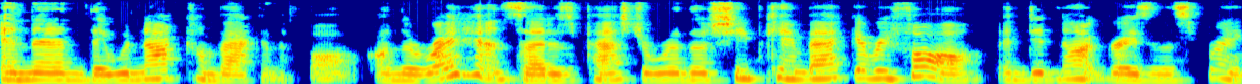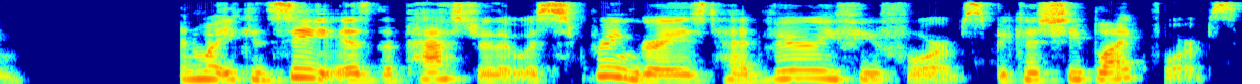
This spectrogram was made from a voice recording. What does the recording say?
and then they would not come back in the fall. On the right-hand side is a pasture where those sheep came back every fall and did not graze in the spring. And what you can see is the pasture that was spring grazed had very few forbs because sheep like forbs.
